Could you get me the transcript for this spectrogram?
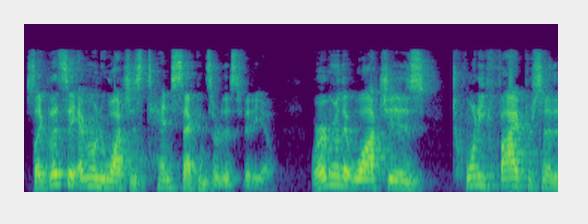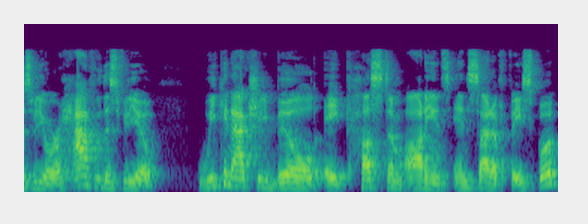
it's like let's say everyone who watches 10 seconds of this video or everyone that watches 25% of this video or half of this video we can actually build a custom audience inside of Facebook.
